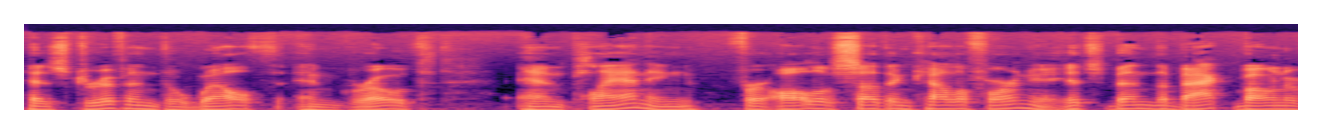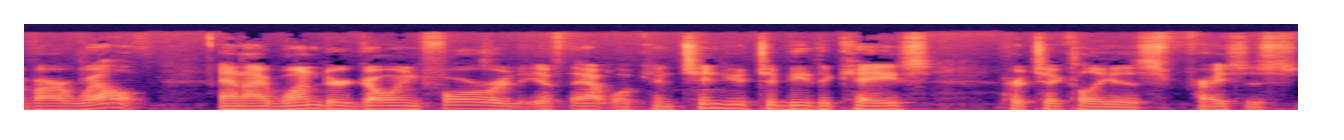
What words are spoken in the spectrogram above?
has driven the wealth and growth and planning for all of Southern California. It's been the backbone of our wealth. And I wonder going forward if that will continue to be the case, particularly as prices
